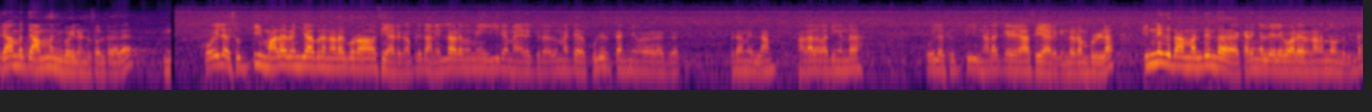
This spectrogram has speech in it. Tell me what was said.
பிராம்பத்து அம்மன் கோயில் என்று சொல்கிறத கோயிலை சுற்றி மழை பெஞ்சா அப்புறம் நடக்கிற ஆசையாக இருக்குது அப்படி தான் எல்லா இடமுமே ஈரமாக இருக்கிறது. மற்ற குளிர் தன்மையோட கிடக்கு. இடம் எல்லாம் அதால் பார்த்தீங்கன்னா கோயிலை சுற்றி நடக்கவே ஆசையாக இருக்குது இந்த இடம் ஃபுல்லாக பின்னுக்கு தான் வந்து இந்த கருங்கல் வேலைப்பாடுகள் நடந்து கொண்டு இந்த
